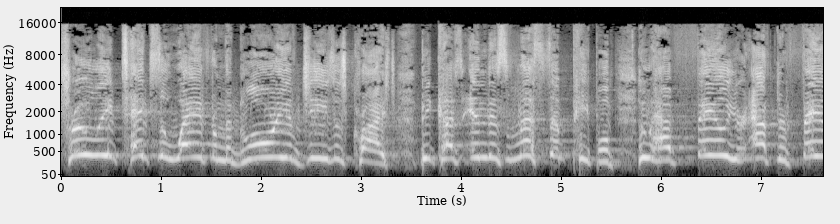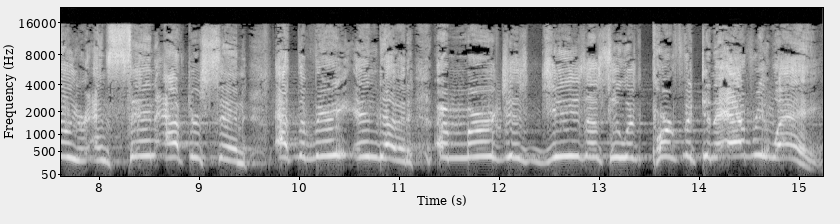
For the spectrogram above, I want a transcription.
truly takes away from the glory of Jesus Christ because in this list of people who have failure after failure and sin after sin, at the very end of it emerges Jesus who is perfect in every way.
